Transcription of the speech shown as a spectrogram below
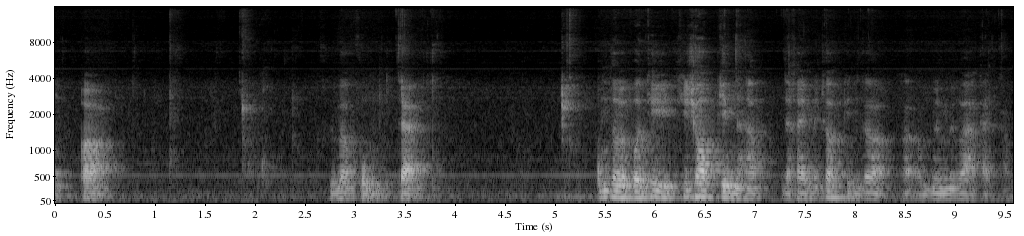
หกก็ ว่าผมจะ ผมสำหรับคนที่ที่ชอบกินนะครับ แต่ใครไม่ชอบกินก็ไม่ไม่ว่ากันครับ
